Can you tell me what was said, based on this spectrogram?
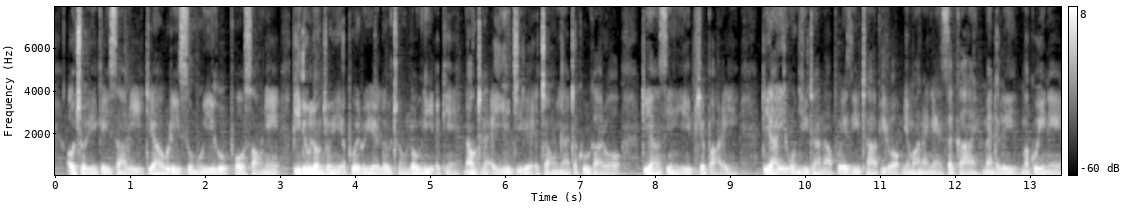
။အုပ်ချုပ်ရေးကိစ္စတွေတရားဥပဒေစိုးမိုးရေးကိုဖော်ဆောင်တဲ့ပြည်သူ့လုံခြုံရေးအဖွဲ့တွေရဲ့လှုပ်ထုံးလုံနည်းအပြင်နောက်ထပ်အရေးကြီးတဲ့အကြောင်းအရာတစ်ခုကတော့တရားစီရင်ရေးဖြစ်ပါတယ်။ တရားရေးဝန်ကြီးဌာနဖွဲ့စည်းထားပြီးတော့မြန်မာနိုင်ငံစကိုင်းမန္တလေးမကွေးနဲ့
